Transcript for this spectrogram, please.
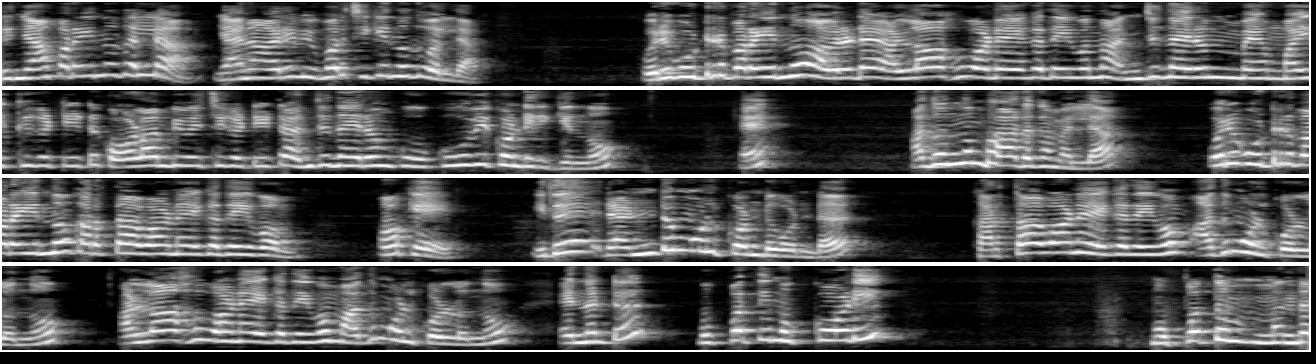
ഇത് ഞാൻ പറയുന്നതല്ല. ഞാൻ ആരും വിമർശിക്കുന്നതുമല്ല. ഒരു കൂട്ടർ പറയുന്നു അവരുടെ അള്ളാഹുവാണ് ഏകദൈവം എന്ന് അഞ്ചു നേരം മൈക്ക് കെട്ടിയിട്ട് കോളാമ്പി വെച്ച് കെട്ടിയിട്ട് അഞ്ചു നേരം കൂവിക്കൊണ്ടിരിക്കുന്നു. ഏ? അതൊന്നും ബാധകമല്ല. ഒരു കൂട്ടർ പറയുന്നു കർത്താവാണ് ഏകദൈവം ഓക്കെ. ഇത് രണ്ടും ഉൾക്കൊണ്ടുകൊണ്ട് കർത്താവാണ് ഏകദൈവം അതും ഉൾക്കൊള്ളുന്നു. അള്ളാഹുവാണ് ഏകദൈവം അതും ഉൾക്കൊള്ളുന്നു. എന്നിട്ട് മുപ്പത്തി മുക്കോടി മുപ്പത്തും എന്താ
